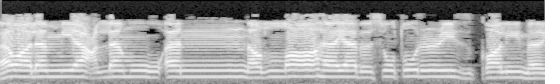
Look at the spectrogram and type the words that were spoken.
أَوَلَمْ يَعْلَمُوا أَنَّ اللَّهَ يَبْسُطُ الرِّزْقَ لِمَن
